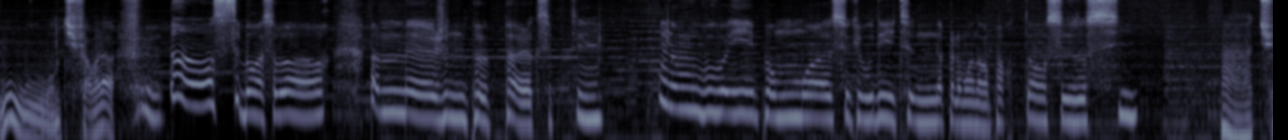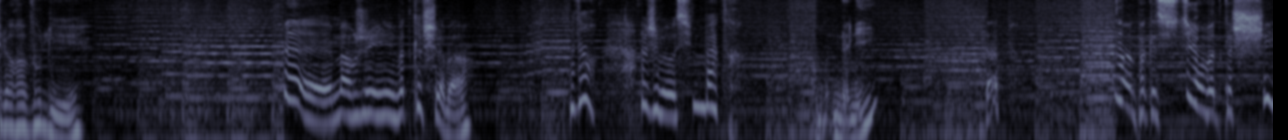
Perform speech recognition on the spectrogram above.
Ouh, un petit ferme là. Oh, c'est bon à savoir, mais je ne peux pas l'accepter. Vous voyez, pour moi, ce que vous dites n'a pas la moindre importance aussi. Ah, tu l'auras voulu. Eh, Margie, va te cacher là-bas. Ah non, je vais aussi me battre. Nani? Tape. Non, pas question, va te cacher.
